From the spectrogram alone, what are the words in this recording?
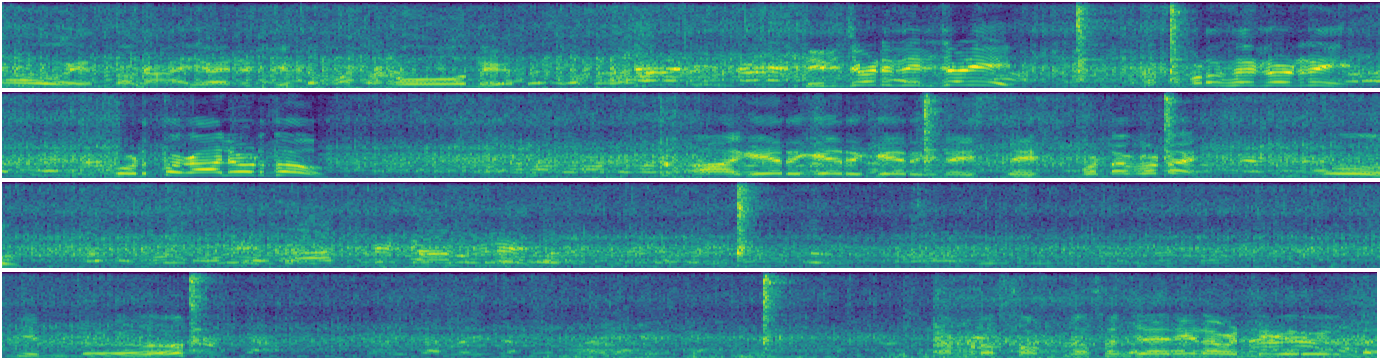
ഓ. എന്തോ കാര്യമായിട്ട് അടിച്ചിട്ടുണ്ട്. പട്ടക്കോന്ന് കേട്ട്. തിരിച്ചോടി തിരിച്ചോടി. അപ്പുറത്തെ സൈഡിലോട്ടി കൊടുത്തോ കാൽ കൊടുത്തോ. ആ കേറി കേറി കേറി. നൈസ് നൈസ് പോട്ടെ പോട്ടെ. ഓ. എന്തോ? നമ്മുടെ സ്വപ്ന സഞ്ചാരിയുടെ വണ്ടി കയറി വരുന്നത്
